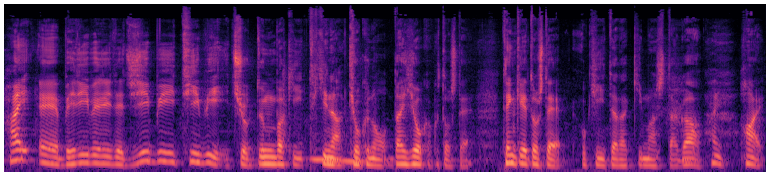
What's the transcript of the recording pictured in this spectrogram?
はい、えー、ベリーベリーで GBTB 一応ドゥンバキ的な曲の代表格として、典型としてお聴きいただきましたが、はい。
